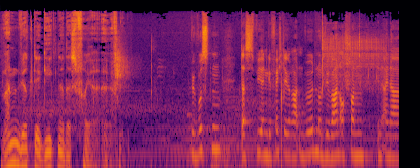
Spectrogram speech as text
Wann wird der Gegner das Feuer eröffnen? Wir wussten, dass wir in Gefechte geraten würden und wir waren auch schon in, einer,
